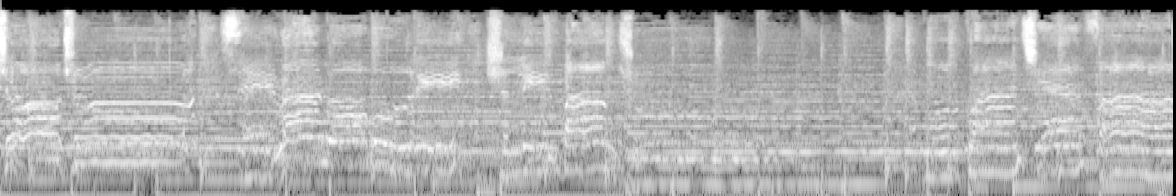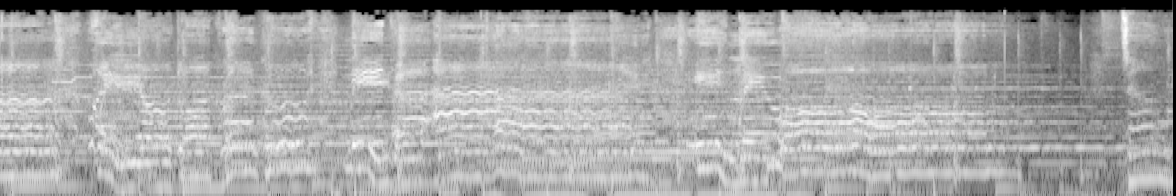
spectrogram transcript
求主，虽然我无力，神灵。帮助，不管前方会有多困苦，你的爱引领我道路。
